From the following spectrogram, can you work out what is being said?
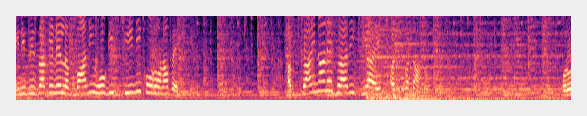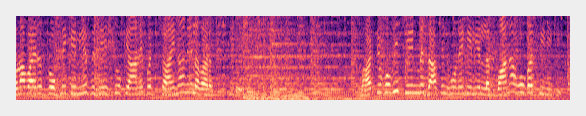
वीज़ा के लिए लगवानी होगी चीनी कोरोना वैक्सीन। अब चाइना ने जारी किया एक अटपटा नोटिस कोरोना वायरस रोकने के लिए विदेशियों के आने पर चाइना ने लगा रखी थी रोक। भारतीयों को भी चीन में दाखिल होने के लिए लगवाना होगा चीनी टीका।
